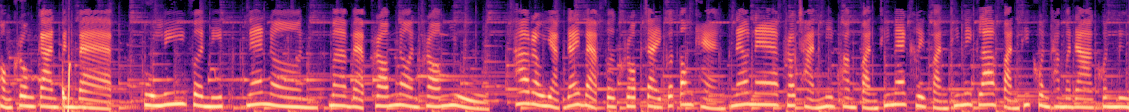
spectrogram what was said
ของโครงการเป็นแบบ fully furnished แน่นอน มาแบบพร้อมนอนพร้อมอยู่ ถ้าเราอยากได้แบบเฟอร์ครบใจก็ต้องแข็งแน่วแน่ เพราะฉันมีความฝันที่แม่เคยฝันที่ไม่กล้าฝันที่คนธรรมดาคนหนึ่ง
